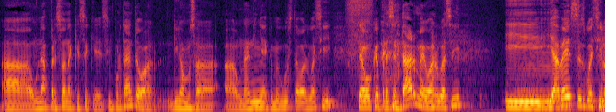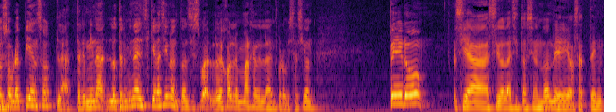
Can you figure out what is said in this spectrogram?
a una persona que sé que es importante, o a, digamos a, a una niña que me gusta o algo así, tengo que presentarme o algo así. Y, y a veces, güey, si lo Mm. sobrepienso, la termina, lo termina ni siquiera haciendo, entonces, bueno, lo dejo al margen de la improvisación. Pero sí ha sido la situación donde, o sea, ten-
